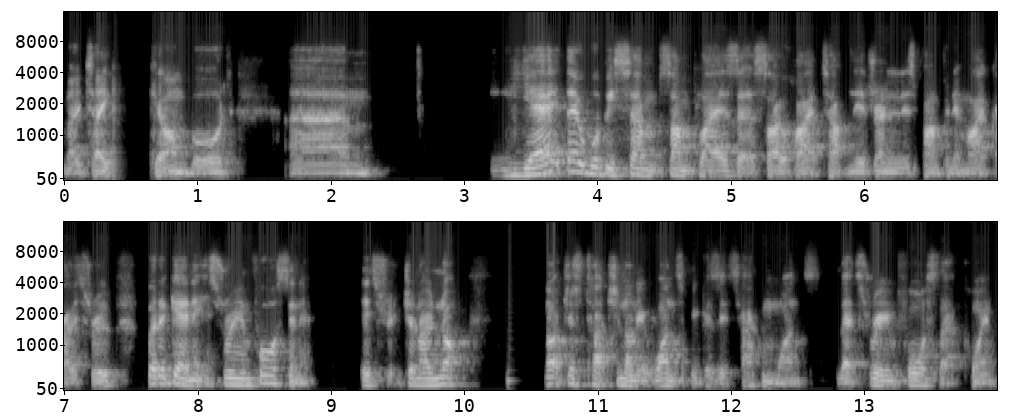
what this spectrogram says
They take it on board. Um, yeah, there will be some some players that are so hyped up and the adrenaline is pumping, it might go through. But again, it's reinforcing it. It's you know not not just touching on it once because it's happened once. Let's reinforce that point.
